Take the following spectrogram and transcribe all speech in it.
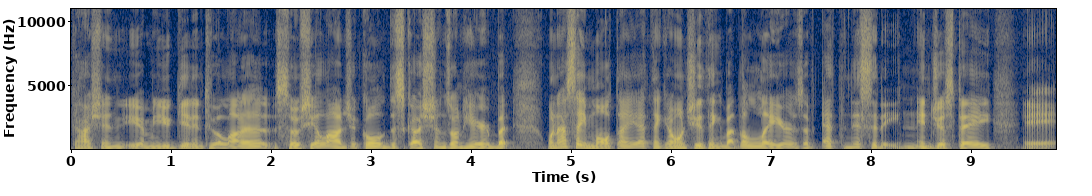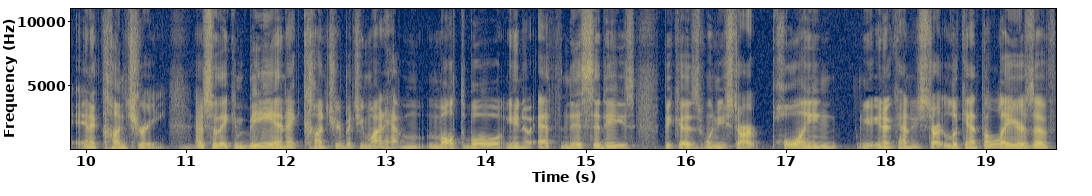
gosh, and you- I mean, you get into a lot of sociological discussions on here. But when I say multi-ethnic, I want you to think about the layers of ethnicity in mm-hmm. just a in a country. Mm-hmm. And so they can be in a country, but you might have multiple, you know, ethnicities because when you start pulling, you know, kind of you start looking at the layers of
